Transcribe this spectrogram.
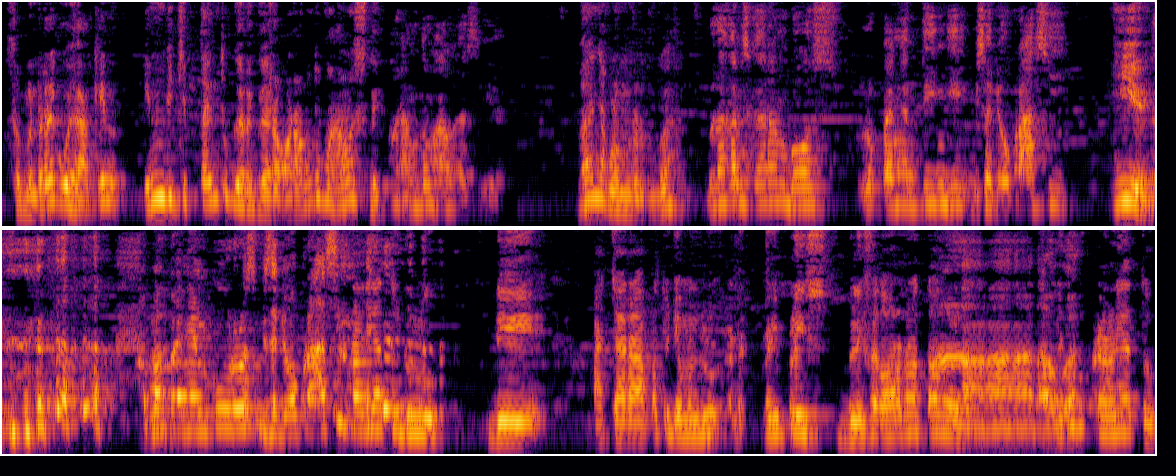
sebenarnya gue yakin ini diciptain tuh gara-gara orang tuh males deh Orang tuh males ya. banyak loh menurut gue Bahkan sekarang bos, lu pengen tinggi bisa dioperasi. iya Lu pengen kurus bisa dioperasi. pernah lihat tuh dulu di acara apa tuh zaman dulu replace believe it or not tau nggak lo? Ah, ah, ah, tahu itu gua. pernah lihat tuh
